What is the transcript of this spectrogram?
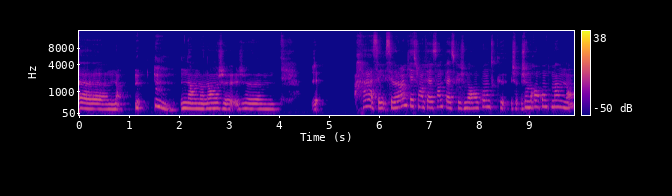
Euh, Non. non, non, non. je... je ah, c'est vraiment une question intéressante parce que je me rends compte que je, me rends compte maintenant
